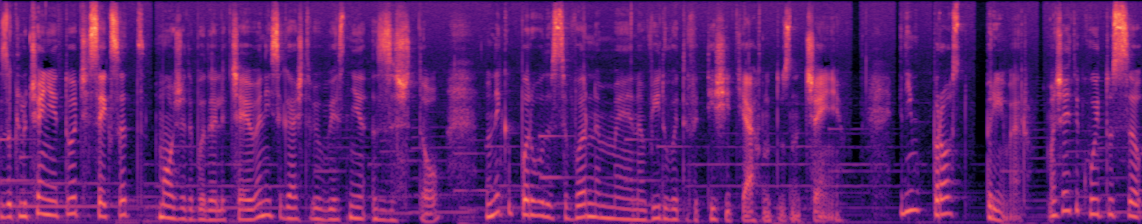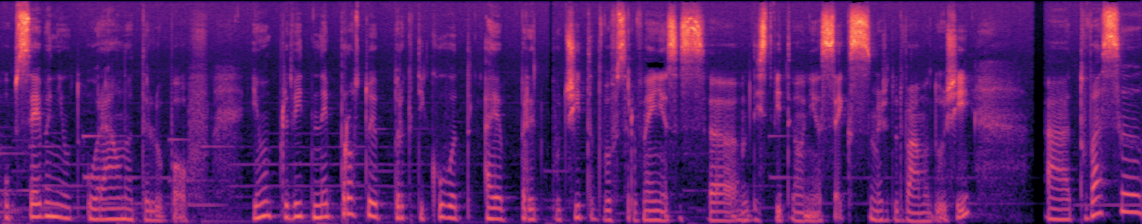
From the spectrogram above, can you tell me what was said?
Заключението е, че сексът може да бъде лечебен и сега ще ви обясня защо, но нека първо да се върнем на видовете фетиши и тяхното значение. Един прост пример. Мъжете, които са обсебени от оралната любов – Имам предвид не просто я практикуват, а я предпочитат в сравнение с а, действителния секс между двама души. А, това са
